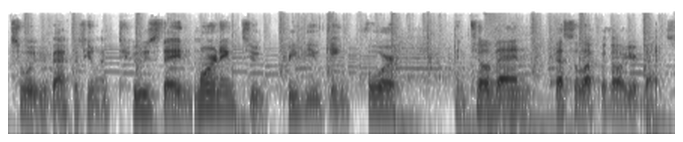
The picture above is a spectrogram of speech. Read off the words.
So we'll be back with you on Tuesday morning to preview game four. Until then, best of luck with all your bets.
